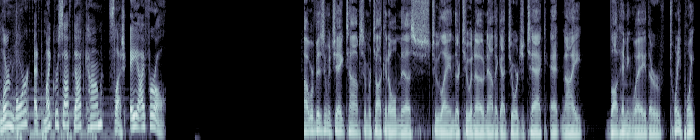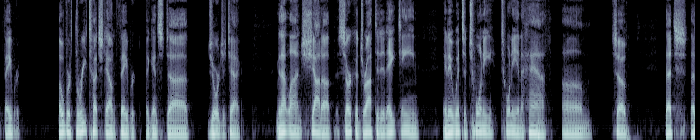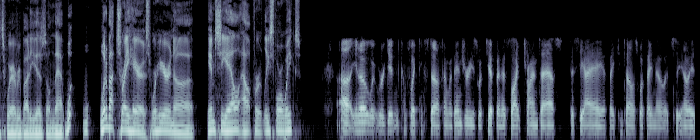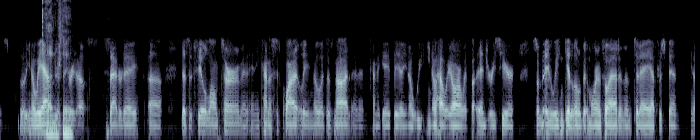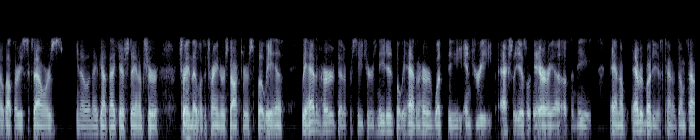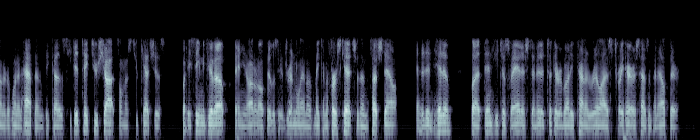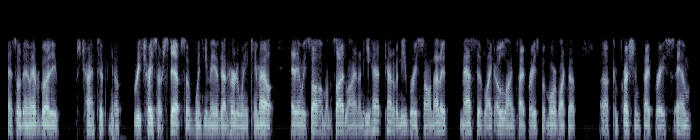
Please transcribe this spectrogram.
Learn more at Microsoft.com/slash AI for all. Uh, we're visiting with Jake Thompson. We're talking Ole Miss, Tulane. They're 2 0. Now they got Georgia Tech at night. Vaught-Hemingway, they're 20 point favorite, over three touchdown favorite against uh, Georgia Tech. I mean, that line shot up. Circa dropped it at 18 and it went to 20, 20 and a half. Um, so that's that's where everybody is on that. What what about Tre Harris? We're hearing uh, MCL out for at least four weeks. Uh, you know, we're getting conflicting stuff, and with injuries with Kiffin, it's like trying to ask the CIA if they can tell us what they know. It's you know, it's you know, we asked him straight up Saturday, uh, does it feel long term? And, and he kind of said quietly, no, it does not, and then kind of gave the you know, we you know how we are with injuries here, so maybe we can get a little bit more info out of him today after it's been you know about 36 hours, you know, and they got back yesterday, and I'm sure Tre met with the trainers, doctors, but we have we haven't heard that a procedure is needed, but we haven't heard what the injury actually is with the area of the knee. And uh, everybody is kind of dumbfounded of when it happened because he did take two shots on those two catches, but he seemed to get up. And, you know, I don't know if it was the adrenaline of making the first catch or then the touchdown and it didn't hit him, but then he just vanished. And then it took everybody kind of to realize Tre Harris hasn't been out there. And so then everybody was trying to, you know, retrace our steps of when he may have gotten hurt or when he came out and then we saw him on the sideline, and he had kind of a knee brace on, not a massive like O line type brace, but more of like a, a compression type brace, and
